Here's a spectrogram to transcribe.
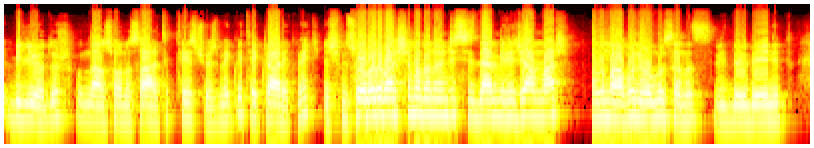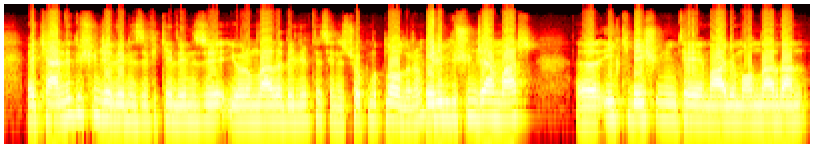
biliyordur. Bundan sonrası artık test çözmek ve tekrar etmek. Şimdi sorulara başlamadan önce sizden bir ricam var. Kanalıma abone olursanız, videoyu beğenip ve kendi düşüncelerinizi, fikirlerinizi yorumlarda belirtirseniz çok mutlu olurum. Böyle bir düşüncem var. Ee, ilk 5 ünite malum onlardan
